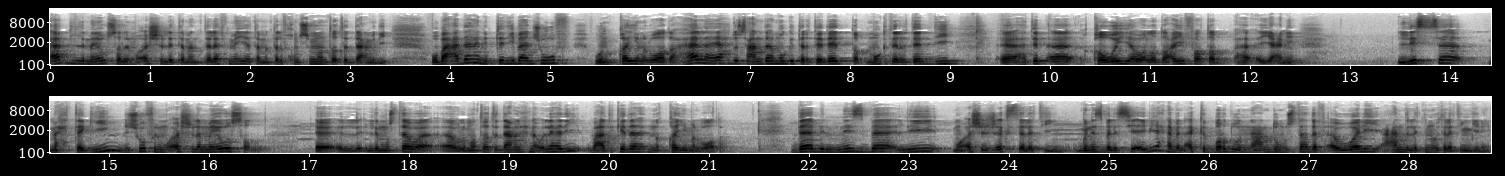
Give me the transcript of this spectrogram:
قبل ما يوصل المؤشر ل 8100 8500 منطقة الدعم دي. وبعدها نبتدي بقى نشوف ونقيم الوضع. هل هيحدث عندها موجة ارتداد؟ طب موجة الارتداد دي آه، هتبقى قوية ولا ضعيفة؟ طب يعني لسه محتاجين نشوف المؤشر لما يوصل آه، لمستوى أو لمنطقة الدعم اللي إحنا قلناها دي وبعد كده نقيم الوضع. ده بالنسبة لمؤشر EGX 30 وبالنسبة لل CIB إحنا بنأكد برضو إن عنده مستهدف أولي عند ال 32 جنيه.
